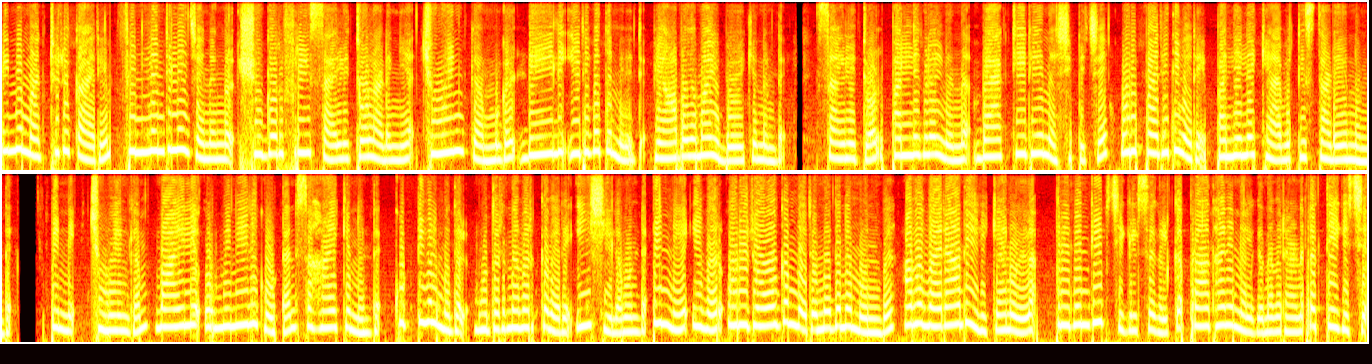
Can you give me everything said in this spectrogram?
പിന്നെ മറ്റൊരു കാര്യം ഫിൻലൻഡിലെ ജനങ്ങൾ ഷുഗർ ഫ്രീ സൈലിറ്റോൾ അടങ്ങിയ ചൂയിങ് ഗമ്മുകൾ ഡെയിലി ഇരുപത് മിനിറ്റ് വ്യാപകമായി ഉപയോഗിക്കുന്നുണ്ട്. സൈലിറ്റോൾ പല്ലുകളിൽ നിന്ന് ബാക്ടീരിയ നശിപ്പിച്ച് ഒരു പരിധിവരെ പല്ലിലെ ക്യാവിറ്റീസ് തടയുന്നുണ്ട്. പിന്നെ ചൂയിങ്കം വായിലെ ഉമ്മിനീര് കൂട്ടാൻ സഹായിക്കുന്നുണ്ട്. കുട്ടികൾ മുതൽ മുതിർന്നവർക്ക് വരെ ഈ ശീലമുണ്ട്. പിന്നെ ഇവർ ഒരു രോഗം വരുന്നതിന് മുൻപ് അവ വരാതെ ഇരിക്കാനുള്ള പ്രിവെന്റീവ് ചികിത്സകൾക്ക് പ്രാധാന്യം നൽകുന്നവരാണ്. പ്രത്യേകിച്ച്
